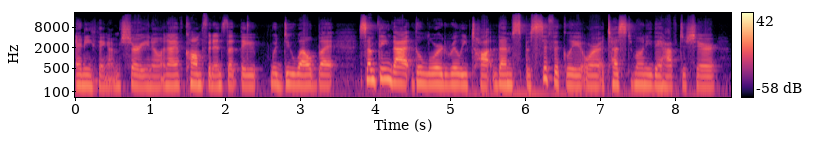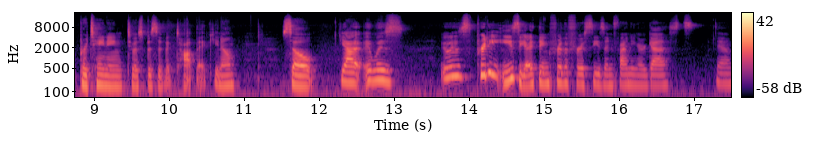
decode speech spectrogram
anything, I'm sure, you know, and I have confidence that they would do well, but something that the Lord really taught them specifically or a testimony they have to share pertaining to a specific topic, you know. So, yeah, it was it was pretty easy, I think, for the first season finding our guests. Yeah.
